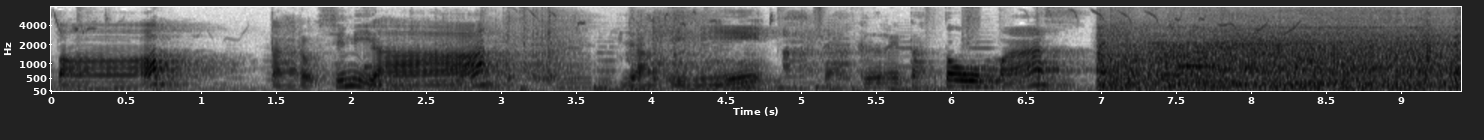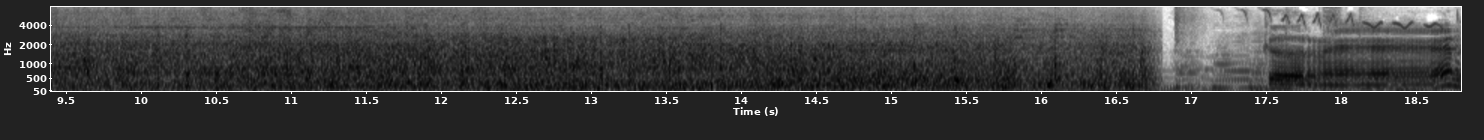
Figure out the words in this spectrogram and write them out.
Mantap. Taruh sini ya. Yang ini ada kereta Thomas. Keren.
